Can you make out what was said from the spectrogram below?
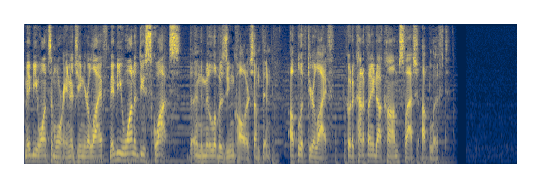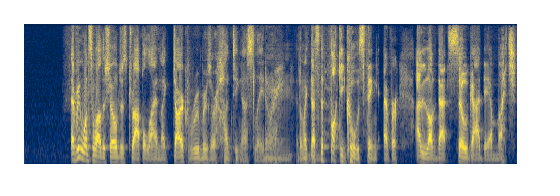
maybe you want some more energy in your life, maybe you want to do squats in the middle of a Zoom call or something. Uplift your life. Go to kindoffunny.com slash uplift. Every once in a while, the show will just drop a line like "Dark rumors are hunting us, Lador," Mm. and I'm like, "That's the fucking coolest thing ever." I love that so goddamn much.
